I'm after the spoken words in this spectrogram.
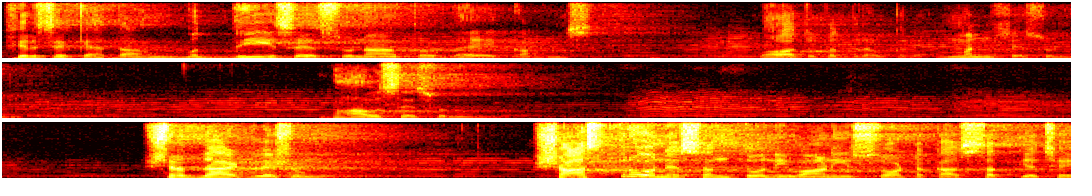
फिर से कहता हूं बुद्धि से सुना तो गए काम से बहुत उपद्रव करे मन से सुनो भाव से सुनो શ્રદ્ધા એટલે શું શાસ્ત્રો અને સંતોની વાણી સો ટકા સત્ય છે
